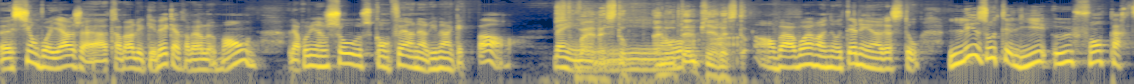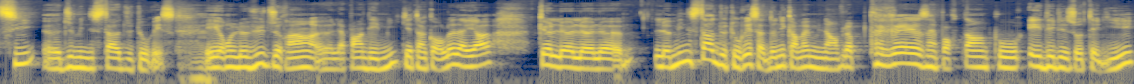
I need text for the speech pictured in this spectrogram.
Euh, si on voyage à, à, travers le Québec, à travers le monde, la première chose qu'on fait en arrivant à quelque part, ben, un resto. Un hôtel puis un resto. On va avoir un hôtel et un resto. Les hôteliers, eux, font partie euh, du ministère du Tourisme. Mmh. Et on l'a vu durant euh, la pandémie, qui est encore là d'ailleurs, que le, le, le, le, ministère du Tourisme a donné quand même une enveloppe très importante pour aider les hôteliers,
